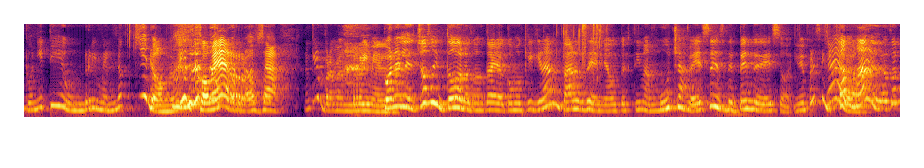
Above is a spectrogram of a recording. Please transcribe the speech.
ponete un rímel. No quiero, me voy a comer. o sea, no quiero ponerme un rímel. Ponele, yo soy todo lo contrario, como que gran parte de mi autoestima muchas veces depende de eso. Y me parece que está mal, o sea, no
